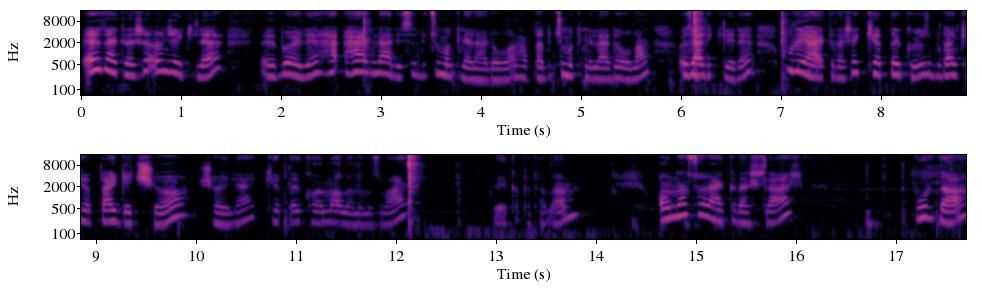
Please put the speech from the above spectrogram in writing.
Evet arkadaşlar öncelikle e, böyle her, her neredeyse bütün makinelerde olan hatta bütün makinelerde olan özellikleri buraya arkadaşlar kağıtları koyuyoruz. Buradan kağıtlar geçiyor. Şöyle kağıtları koyma alanımız var. Burayı kapatalım. Ondan sonra arkadaşlar burada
